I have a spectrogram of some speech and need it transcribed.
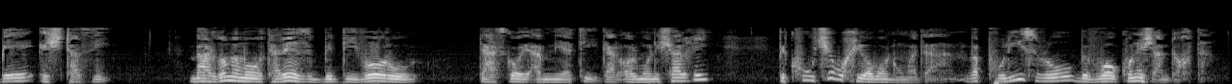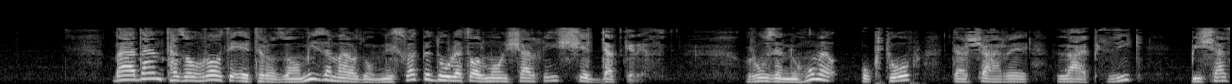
به اشتازی مردم معترض به دیوار و دستگاه امنیتی در آلمان شرقی به کوچه و خیابان اومدن و پلیس رو به واکنش انداختن. بعدا تظاهرات اعتراضآمیز مردم نسبت به دولت آلمان شرقی شدت گرفت. روز نهم اکتبر در شهر لایپزیگ بیش از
